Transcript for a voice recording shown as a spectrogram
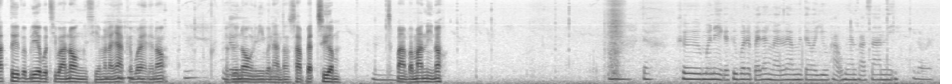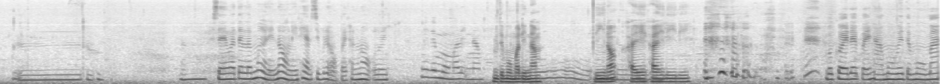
ตัดตืดแบบเดียวบทสิว่าน้องเสียมารยาทก็บ่ได้แหล้วเนาะก็คือน้องนี่มีปัญหาต้องซับแบตเสื่อมอืมมาประมาณนี้เนาะแต่คือมื้อนี้ก็คือบ่ได้ไปทางไหนแล้วมีแต่ว่าอยู่เผาเฮือนเผาซ่านนี่โดยอืมอืมอืมแสดงว่าแต่ละมื้อนี่น้องนี่แทบสิบ่ได้ออกไปข้างนอกเลยมีแต่หมู่มาเล่นน้ำมีแต่หมู่มาลินน้โอ้ำดีเนาะใครใครดีดีบ่ค่อยได้ไปหาหมู่มีแต่หมู่มา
